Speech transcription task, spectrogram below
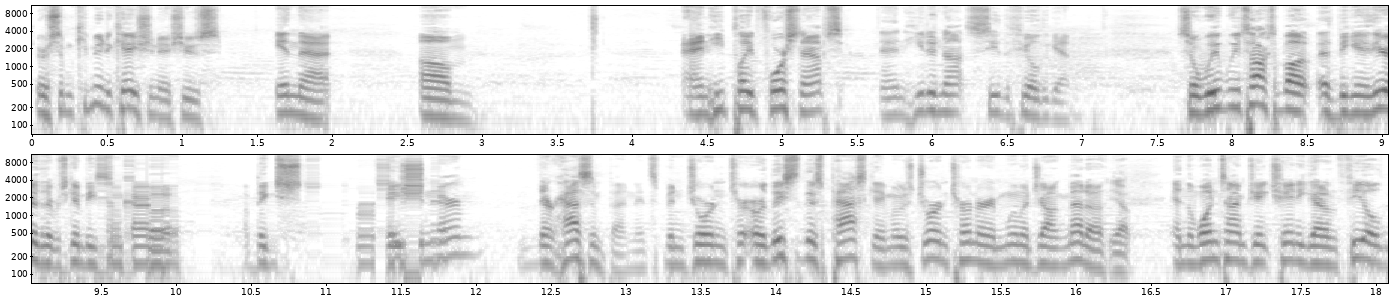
there were some communication issues in that, um, and he played four snaps, and he did not see the field again. So we, we talked about at the beginning of the year there was going to be some kind of a, a big rotation there. There hasn't been. It's been Jordan, Tur- or at least this past game, it was Jordan Turner and Maema Njongmeta. Yep. And the one time Jake Chaney got on the field,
